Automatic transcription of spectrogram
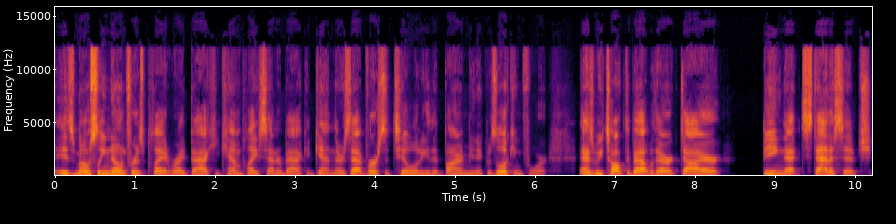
is mostly known for his play at right back. He can play center back. Again, there's that versatility that Bayern Munich was looking for. As we talked about with Eric Dier being that Stanisic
